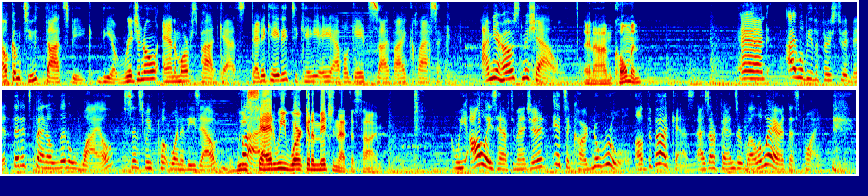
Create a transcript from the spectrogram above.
Welcome to Thoughtspeak, the original Animorphs podcast dedicated to K.A. Applegate's sci fi classic. I'm your host, Michelle. And I'm Coleman. And I will be the first to admit that it's been a little while since we've put one of these out. We said we weren't going to mention that this time. We always have to mention it. It's a cardinal rule of the podcast, as our fans are well aware at this point.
